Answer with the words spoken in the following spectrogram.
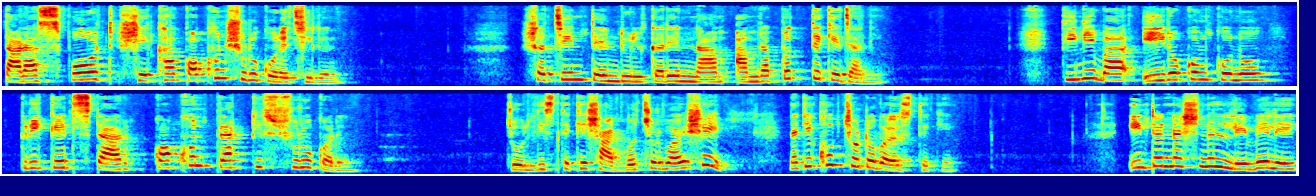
তারা স্পোর্ট শেখা কখন শুরু করেছিলেন? সচিন তেন্ডুলকারের নাম আমরা প্রত্যেকে জানি। তিনি বা এই রকম কোনো ক্রিকেট স্টার কখন প্র্যাকটিস শুরু করেন? চল্লিশ থেকে ষাট বছর বয়সে, নাকি খুব ছোট বয়স থেকে? ইন্টারন্যাশনাল লেভেলে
